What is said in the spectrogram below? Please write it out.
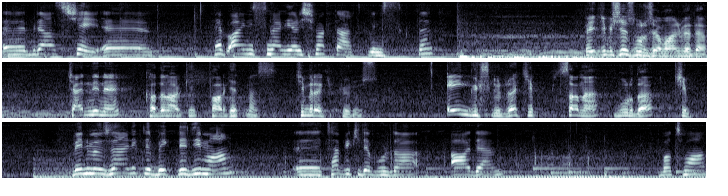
E, biraz şey, e, hep aynı isimler yarışmak da artık beni sıktı. Peki bir şey soracağım Almeda. Kendine kadın erkek fark etmez. Kimi rakip görüyorsun? En güçlü rakip sana burada kim? Benim özellikle beklediğim an e, tabii ki de burada Adem, Batuhan,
